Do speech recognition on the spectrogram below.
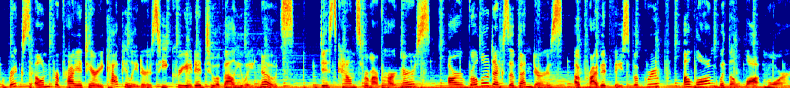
Rick's own proprietary calculators he created to evaluate notes, discounts from our partners, our Rolodex of vendors, a private Facebook group, along with a lot more.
